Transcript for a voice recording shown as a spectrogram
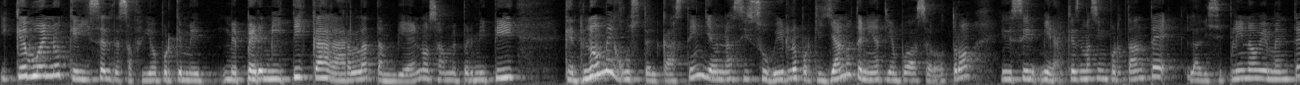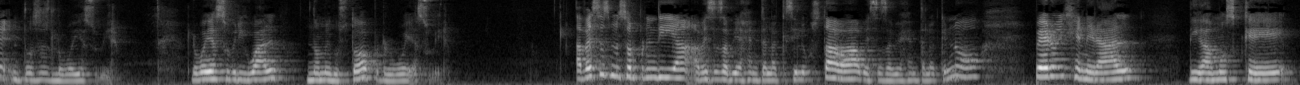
Y qué bueno que hice el desafío porque me, me permití cagarla también, o sea, me permití que no me guste el casting y aún así subirlo porque ya no tenía tiempo de hacer otro y decir, mira, ¿qué es más importante? La disciplina, obviamente, entonces lo voy a subir. Lo voy a subir igual, no me gustó, pero lo voy a subir. A veces me sorprendía, a veces había gente a la que sí le gustaba, a veces había gente a la que no, pero en general digamos que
